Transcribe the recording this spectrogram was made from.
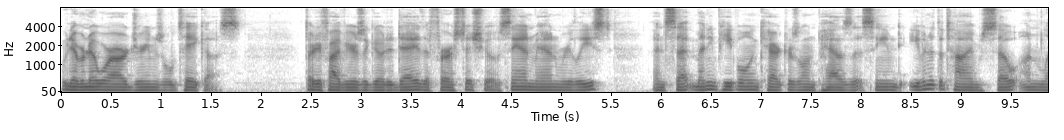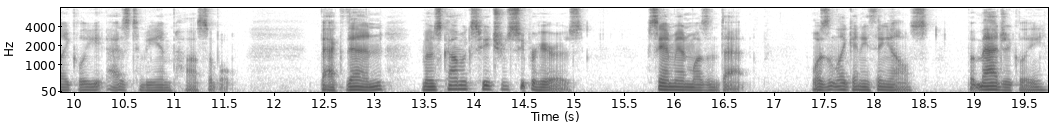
We never know where our dreams will take us. 35 years ago today, the first issue of Sandman released and set many people and characters on paths that seemed, even at the time, so unlikely as to be impossible. Back then, most comics featured superheroes. Sandman wasn't that. Wasn't like anything else. But magically,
